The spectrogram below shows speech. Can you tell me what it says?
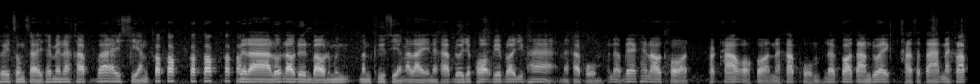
คยสงสัยใช่ไหมนะครับว่าไอเสียงก๊อกก๊อกก๊อกก๊อกก๊อกเวลารถเราเดินเบามันมันคือเสียงอะไรนะครับโดยเฉพาะเวฟร้อยยี่ห้านะครับผมอันดับแรกให้เราถอดพักเท้าออกก่อนนะครับผมแล้วก็ตามด้วยขาสตาร์ทนะครับ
